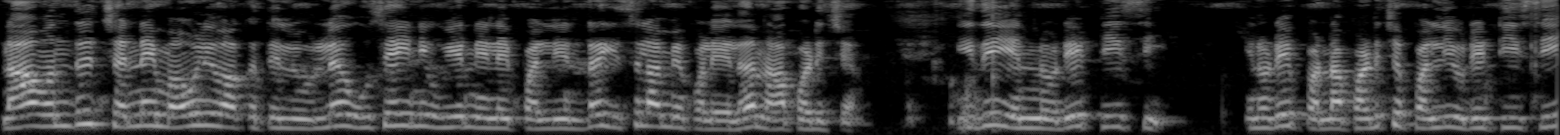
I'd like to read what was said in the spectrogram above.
நான் வந்து சென்னை மௌலிவாக்கத்தில் உள்ள உசைனி உயர்நிலை பள்ளின்ற இஸ்லாமிய பள்ளியில தான் நான் படித்தேன் இது என்னுடைய டிசி என்னுடைய ப- நான் படித்த பள்ளியுடைய டிசி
